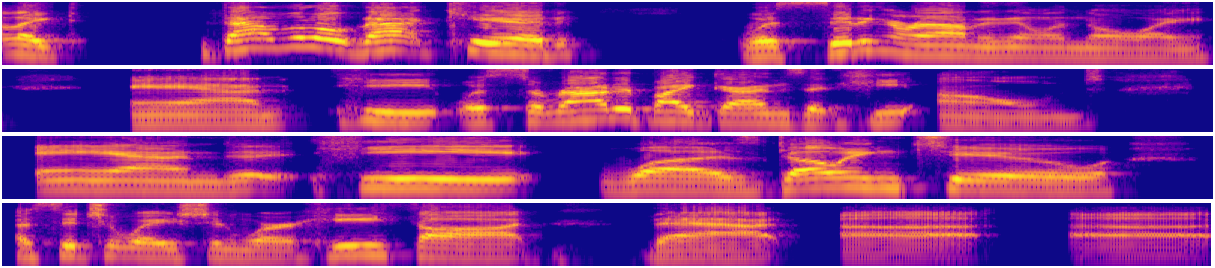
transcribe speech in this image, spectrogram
like that little that kid was sitting around in illinois and he was surrounded by guns that he owned and he was going to a situation where he thought that uh uh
